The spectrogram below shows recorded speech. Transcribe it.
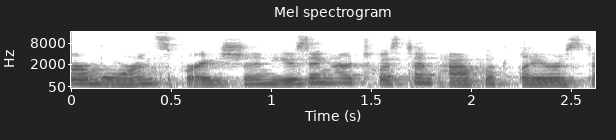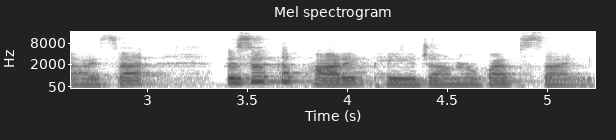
For more inspiration using our Twist and Pop with Layers die set, visit the product page on our website.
